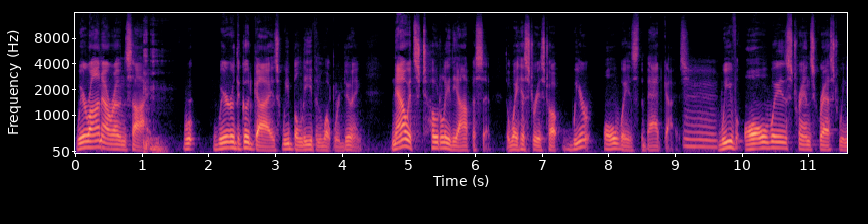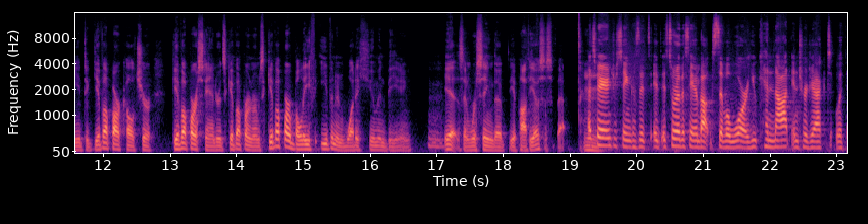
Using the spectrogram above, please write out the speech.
we're on our own side. We're, we're the good guys. We believe in what we're doing. Now it's totally the opposite. The way history is taught, we're always the bad guys. Mm. We've always transgressed. We need to give up our culture, give up our standards, give up our norms, give up our belief even in what a human being mm. is. And we're seeing the, the apotheosis of that. That's mm. very interesting because it's, it's sort of the same about Civil War. You cannot interject with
